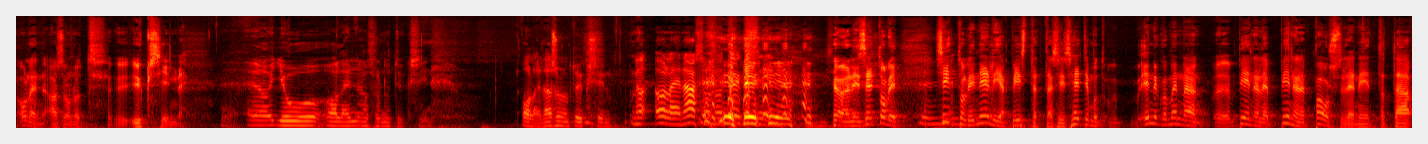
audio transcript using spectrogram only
olen asunut yksin. Joo, Juu, olen asunut yksin. Olen asunut yksin. No, olen asunut yksin. Joo, eli se tuli, siitä tuli neljä pistettä siis heti, mutta ennen kuin mennään pienelle, pienelle paussille, niin tota,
